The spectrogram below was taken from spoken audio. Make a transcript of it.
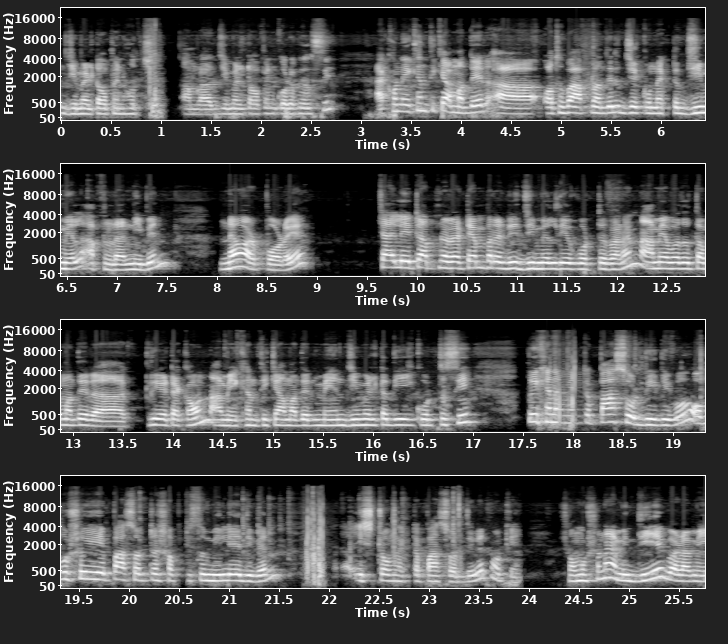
জিমেলটা ওপেন হচ্ছে। আমরা জিমেলটা ওপেন করে ফেলছি। এখন এখান থেকে আমাদের অথবা আপনাদের যে কোনো একটা জিমেল আপনারা নেবেন। নেওয়ার পরে চাইলে এটা আপনারা টেম্পারারি জিমেল দিয়ে করতে পারেন। আমি আপাতত আমাদের ক্রিয়েট অ্যাকাউন্ট আমি এখান থেকে আমাদের মেন জিমেলটা দিয়েই করতেছি। তো এখানে আমি একটা পাসওয়ার্ড দিয়ে দিব। অবশ্যই এই পাসওয়ার্ডটা সব কিছু মিলিয়ে দিবেন। স্ট্রং একটা পাসওয়ার্ড দিবেন। ওকে সমস্যা নাই, আমি দিয়ে এবার আমি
